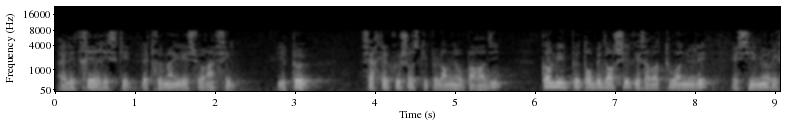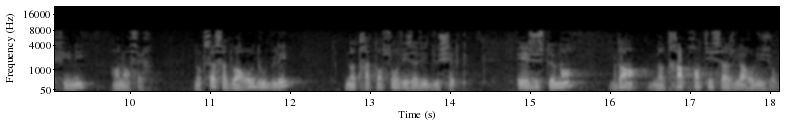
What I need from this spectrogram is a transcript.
Elle est très risquée. L'être humain, il est sur un fil. Il peut faire quelque chose qui peut l'emmener au paradis, comme il peut tomber dans le shirk et ça va tout annuler, et s'il meurt, il finit en enfer. Donc ça, ça doit redoubler notre attention vis-à-vis du shirk. Et justement, dans notre apprentissage de la religion,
